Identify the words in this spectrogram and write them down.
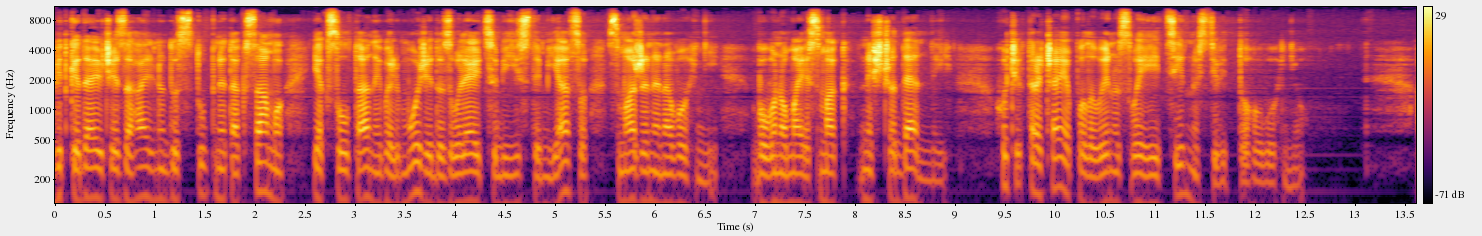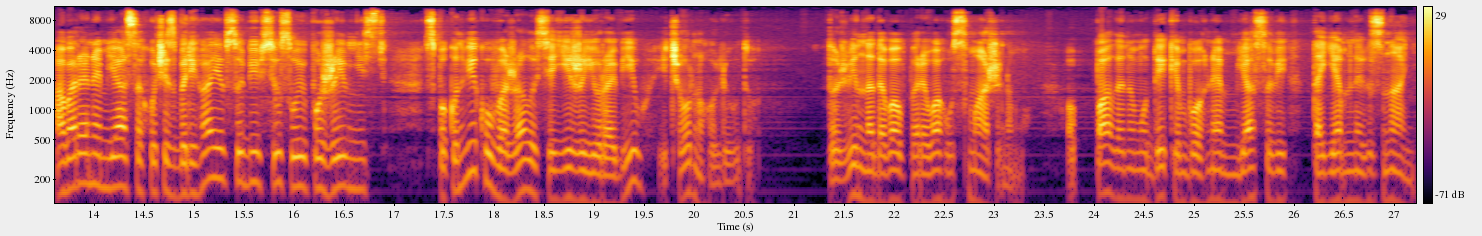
відкидаючи загальнодоступне так само, як султани вельможі дозволяють собі їсти м'ясо, смажене на вогні, бо воно має смак нещоденний, хоч і втрачає половину своєї цінності від того вогню. А варене м'ясо, хоч і зберігає в собі всю свою поживність, споконвіку вважалося їжею рабів і чорного люду. Тож він надавав перевагу смаженому, обпаленому диким вогнем м'ясові таємних знань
